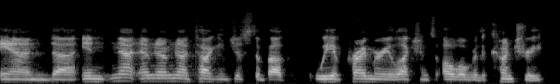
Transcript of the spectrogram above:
and uh, in not and I'm not talking just about we have primary elections all over the country,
